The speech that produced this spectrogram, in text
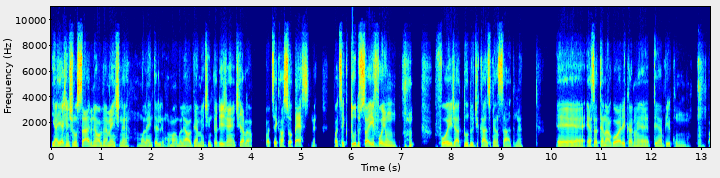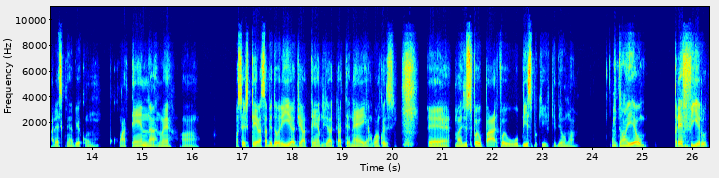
E aí a gente não sabe, né? Obviamente, né? Uma mulher, uma mulher obviamente inteligente, ela pode ser que ela soubesse, né? Pode ser que tudo isso aí foi um foi já tudo de caso pensado, né? É, essa atenagórica não é, tem a ver com, parece que tem a ver com, com Atena, não é? Ah, ou seja, ter a sabedoria de, Atena, de Ateneia, alguma coisa assim. É, mas isso foi o, foi o bispo que, que deu o nome. Então eu prefiro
